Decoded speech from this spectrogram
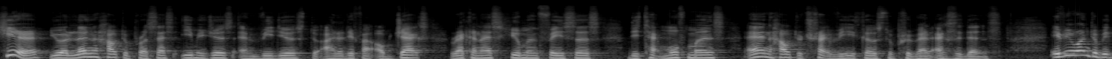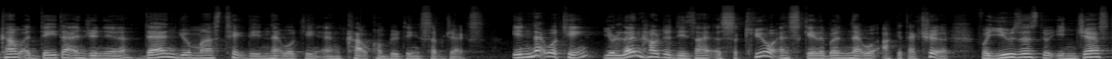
Here, you will learn how to process images and videos to identify objects, recognize human faces, detect movements, and how to track vehicles to prevent accidents. If you want to become a data engineer, then you must take the networking and cloud computing subjects. In networking, you learn how to design a secure and scalable network architecture for users to ingest,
